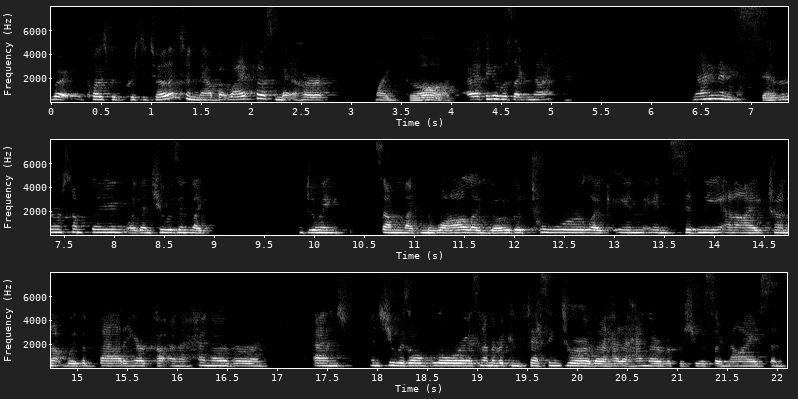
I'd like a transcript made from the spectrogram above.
very close with christy turlington now but when i first met her my god i think it was like 1997 or something like and she was in like doing some like Nuala yoga tour like in in Sydney, and I turned up with a bad haircut and a hangover, and and and she was all glorious. And I remember confessing to her that I had a hangover because she was so nice. And,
